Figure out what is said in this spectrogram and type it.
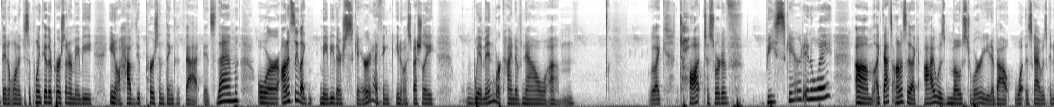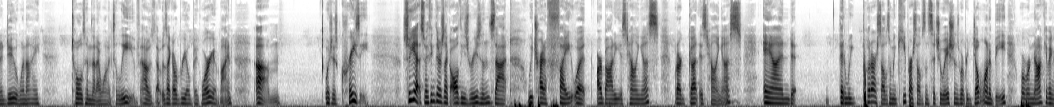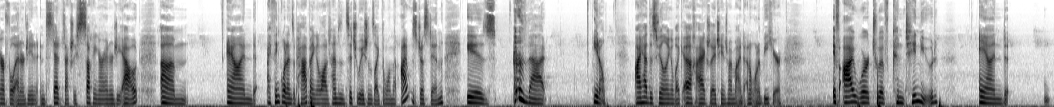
they don't want to disappoint the other person or maybe you know have the person think that it's them or honestly like maybe they're scared. I think you know especially women were kind of now um like taught to sort of be scared in a way. Um like that's honestly like i was most worried about what this guy was going to do when i told him that i wanted to leave. I was that was like a real big worry of mine um which is crazy so yeah, so I think there's like all these reasons that we try to fight what our body is telling us, what our gut is telling us, and then we put ourselves and we keep ourselves in situations where we don't want to be, where we're not giving our full energy, and instead it's actually sucking our energy out. Um, and I think what ends up happening a lot of times in situations like the one that I was just in is that, you know, I had this feeling of like, ugh, I actually I changed my mind. I don't want to be here if I were to have continued and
